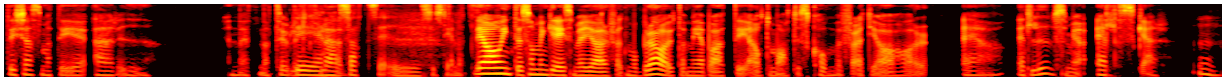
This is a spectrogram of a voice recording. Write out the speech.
Det känns som att det är i en, ett naturligt flöde. Det har satt sig i systemet. Ja, och inte som en grej som jag gör för att må bra utan mer bara att det automatiskt kommer för att jag har eh, ett liv som jag älskar. Mm.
